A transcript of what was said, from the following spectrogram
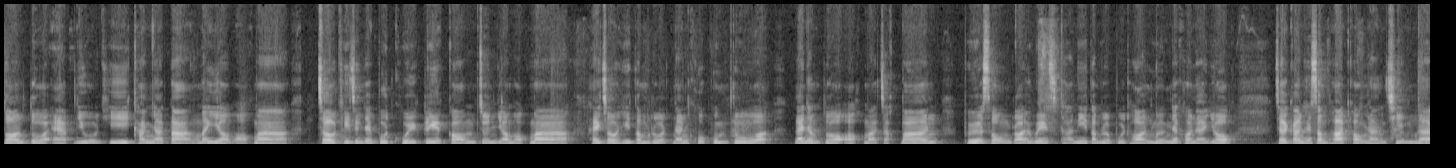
ซ่อนตัวแอบอยู่ที่ข้างหน้าต่างไม่ยอมออกมา เจ้าที่จึงได้พูดคุยเกลี้ยกล่อมจนยอมออกมา ให้เจ้าที่ตำรวจนั้นควบคุมตัว และนำตัวออกมาจากบ้าน เพื่อส่งร้อยเวรสถานีตำรวจภูธรเมืองนครนายก จากการให้สัมภาษณ์ของนางฉิมหน้า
